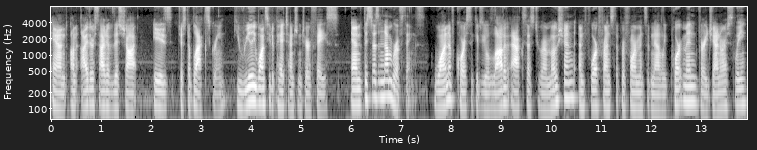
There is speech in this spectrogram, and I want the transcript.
and on either side of this shot is just a black screen. He really wants you to pay attention to her face, and this does a number of things. One, of course, it gives you a lot of access to her emotion and forefronts the performance of Natalie Portman very generously,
